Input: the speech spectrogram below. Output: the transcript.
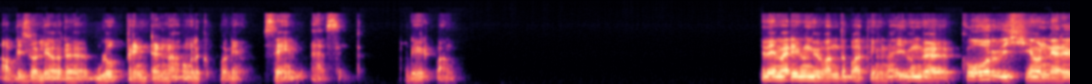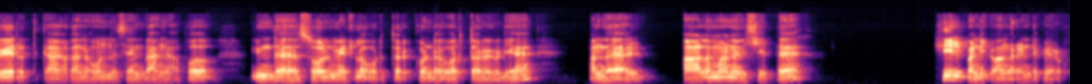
அப்படி சொல்லி ஒரு ப்ளூ பிரிண்ட்டுன்னா அவங்களுக்கு புரியும். சேம் ஆசிட் அப்படி இருப்பாங்க. இதே மாதிரி இவங்க வந்து பார்த்திங்கன்னா இவங்க கோர் விஷயம் நிறைவேறத்துக்காக தானே ஒன்று சேர்ந்தாங்க. அப்போது இந்த சோல்மேட்டில் ஒருத்தர் கொண்ட ஒருத்தருடைய அந்த ஆழமான விஷயத்த ஹீல் பண்ணிக்குவாங்க ரெண்டு பேரும்.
